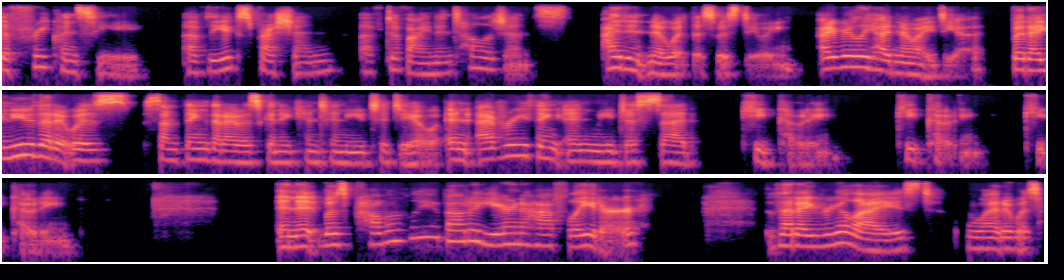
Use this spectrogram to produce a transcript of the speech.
the frequency of the expression of divine intelligence. I didn't know what this was doing. I really had no idea, but I knew that it was something that I was going to continue to do. And everything in me just said, keep coding, keep coding, keep coding. And it was probably about a year and a half later that I realized what it was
